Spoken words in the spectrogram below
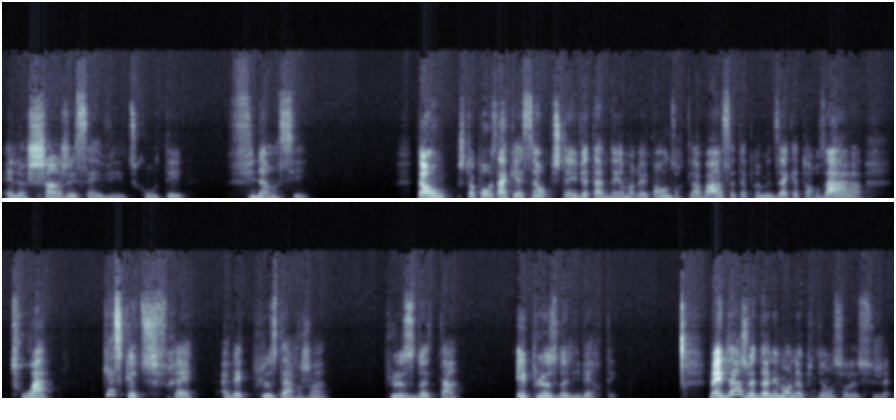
elle a changé sa vie du côté financier. Donc, je te pose la question, puis je t'invite à venir me répondre sur Clubhouse cet après-midi à 14 h. Toi, qu'est-ce que tu ferais avec plus d'argent, plus de temps et plus de liberté? Maintenant, je vais te donner mon opinion sur le sujet.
